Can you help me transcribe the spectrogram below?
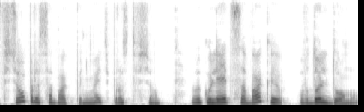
все про собак, понимаете, просто все. Вы гуляете с собакой вдоль дома,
